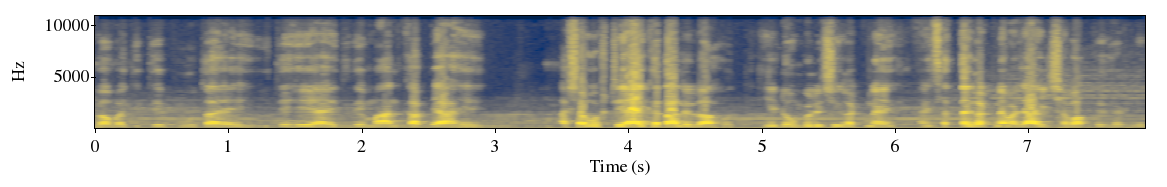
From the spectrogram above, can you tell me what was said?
की बाबा तिथे भूत आहे इथे हे आहे तिथे मानकापे आहे. अशा गोष्टी ऐकत आलेलो आहोत. ही डोंबिवलीची घटना आहे आणि सत्य घटना आहे माझ्या आईच्या बाबतीत घडलेली.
